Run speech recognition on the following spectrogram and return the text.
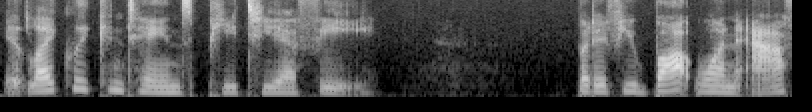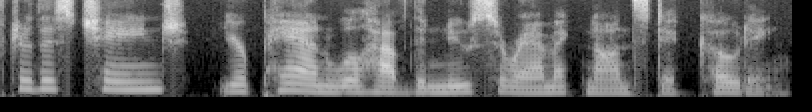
it likely contains PTFE. But if you bought one after this change, your pan will have the new ceramic nonstick coating.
